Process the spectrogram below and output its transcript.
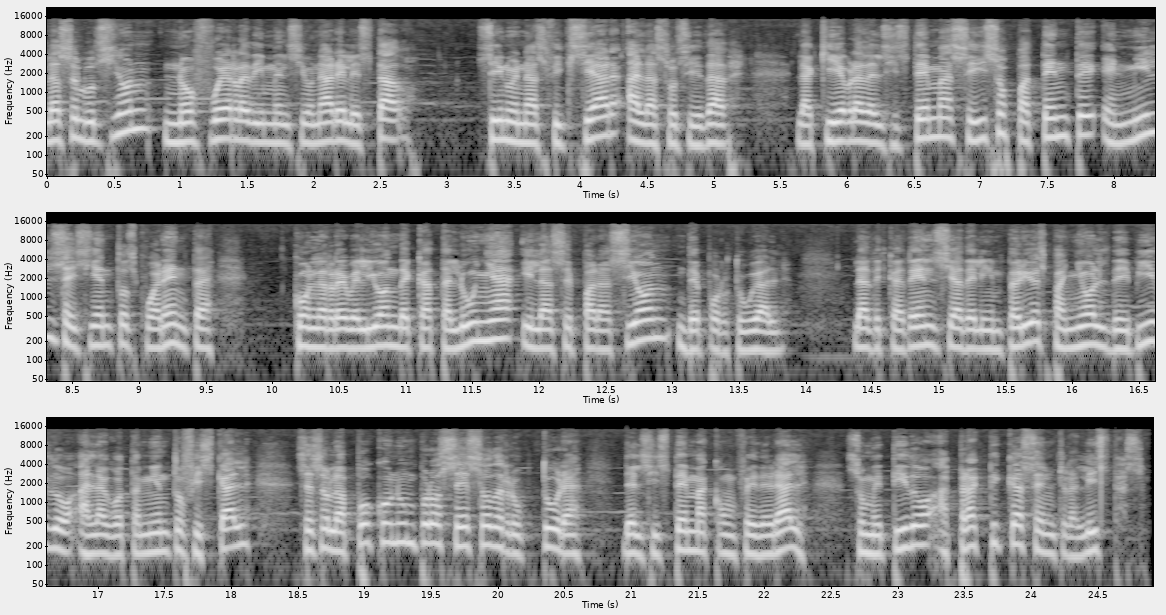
La solución no fue redimensionar el Estado, sino en asfixiar a la sociedad. La quiebra del sistema se hizo patente en 1640 con la rebelión de Cataluña y la separación de Portugal. La decadencia del imperio español debido al agotamiento fiscal se solapó con un proceso de ruptura del sistema confederal sometido a prácticas centralistas.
